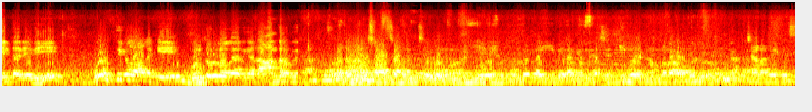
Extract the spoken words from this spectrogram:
ఏంటి అనేది పూర్తిగా వాళ్ళకి గుంటూరులో కాదు కదా ఆంధ్రప్రదేశ్. సంవత్సరాల నుంచి ఈ గుంటూరులో ఈవీ రంగంలో ఈవీ రంగంలో చాలా వెహికల్స్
